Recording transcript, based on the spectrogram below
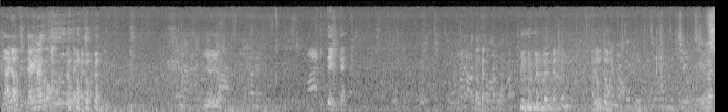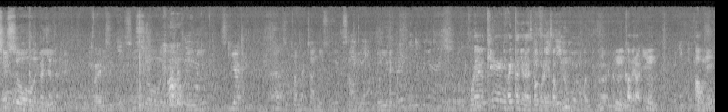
ないなんて言ってあげないぞいいよ。いいよ。行って行って読んでなかったあ4点も入った師匠に師匠に夜にすき焼きちゃんに鈴木さんよ4人入ったこれ綺麗に入ったんじゃないですか？これさっきの僕のバッティングカメラに、うん。多分。え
